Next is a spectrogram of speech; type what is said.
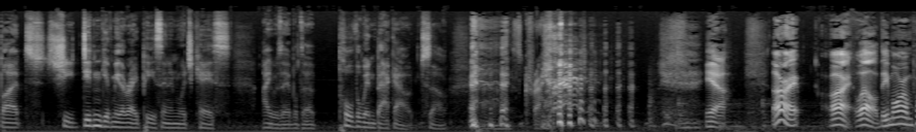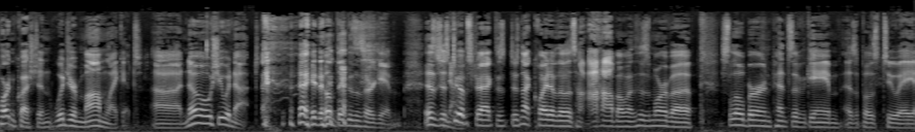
but she didn't give me the right piece, and in which case, I was able to pull the win back out. So, crap. yeah. All right. All right. Well, the more important question: Would your mom like it? Uh, no, she would not. I don't think this is her game. This is just too abstract. There's, there's not quite of those ha ha moments. This is more of a slow burn, pensive game as opposed to a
